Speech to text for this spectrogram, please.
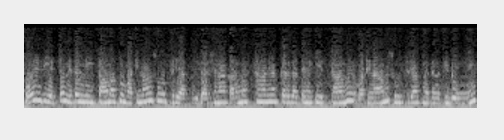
ওই විදිහට මෙතන මේ තාමත්ම වටිනා සූත්‍රයක් විදර්ශනා කර්මස්ථානයක් කරගත හැකි තරම වටිනාම සූත්‍රයක් මෙතන තිබෙන්නේ.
